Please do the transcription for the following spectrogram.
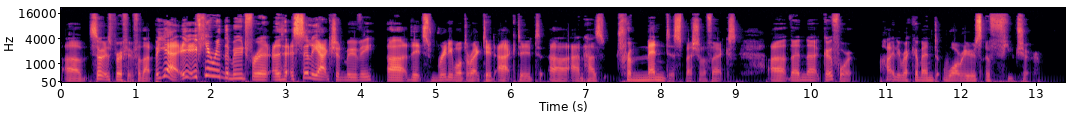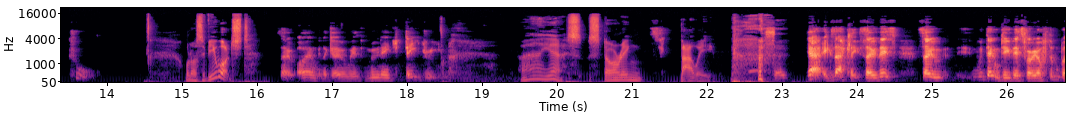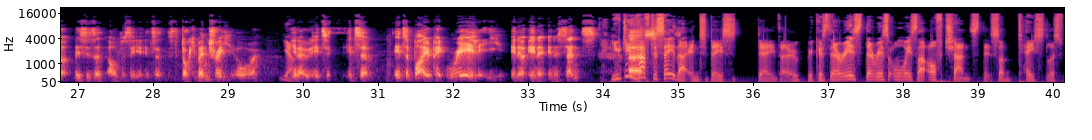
Um, so it was perfect for that. But yeah, if you're in the mood for a, a, a silly action movie uh, that's really well directed, acted, uh, and has tremendous special effects, uh, then uh, go for it. Highly recommend Warriors of Future. cool. What else have you watched? So I am going to go with Moon Age Daydream. Ah, yes, starring Bowie. so yeah, exactly. So this, so we don't do this very often, but this is a obviously it's a, it's a documentary, or Yeah, you know, it's a, it's a it's a biopic, really, in a in a in a sense. You do Uh, have to say that in today's day, though, because there is there is always that off chance that some tasteless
